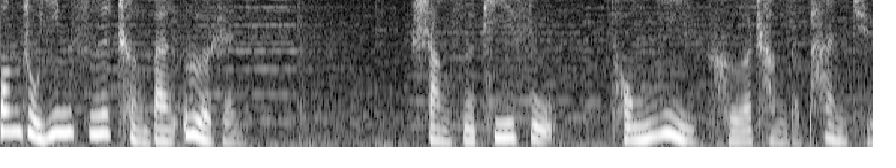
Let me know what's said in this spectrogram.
帮助阴司惩办恶人。上司批复，同意何场的判决。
